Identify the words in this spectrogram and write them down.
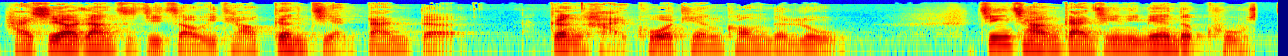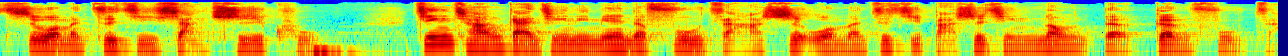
还是要让自己走一条更简单的？更海阔天空的路，经常感情里面的苦是我们自己想吃苦，经常感情里面的复杂是我们自己把事情弄得更复杂。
